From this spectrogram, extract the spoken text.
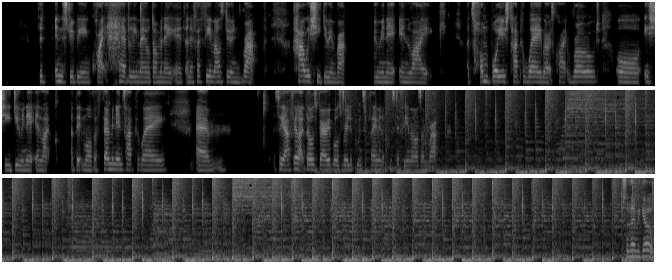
the industry being quite heavily male dominated. And if a female's doing rap, how is she doing rap? Doing it in like a tomboyish type of way where it's quite road or is she doing it in like a bit more of a feminine type of way? Um so yeah i feel like those variables really come into play when it comes to females and rap So there we go.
